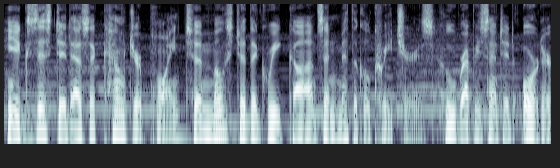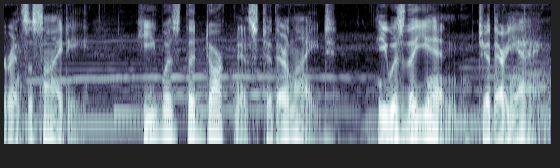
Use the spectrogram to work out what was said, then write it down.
He existed as a counterpoint to most of the Greek gods and mythical creatures who represented order and society. He was the darkness to their light. He was the yin to their yang.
